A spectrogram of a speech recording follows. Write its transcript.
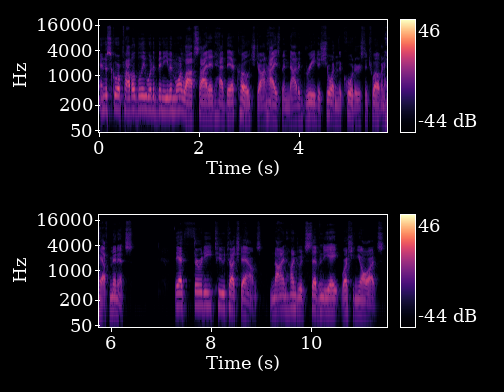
and the score probably would have been even more lopsided had their coach, John Heisman, not agreed to shorten the quarters to 12 and a half minutes. They had 32 touchdowns, 978 rushing yards,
